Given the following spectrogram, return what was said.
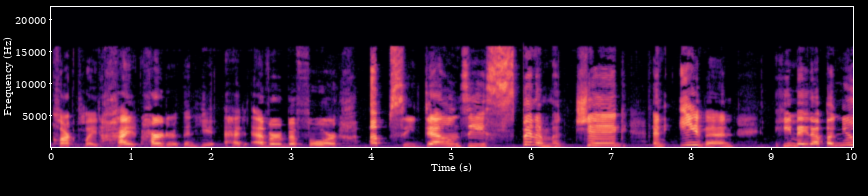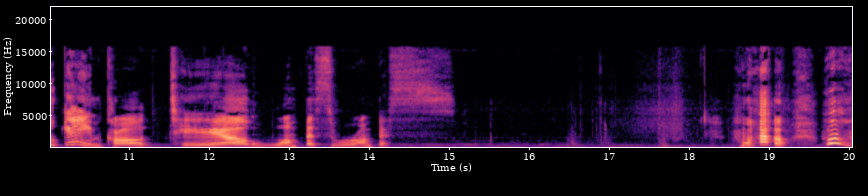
Clark played harder than he had ever before. Upsy downsy, spin him a jig, and even he made up a new game called Tail Wumpus Rumpus. Wow, Whew.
